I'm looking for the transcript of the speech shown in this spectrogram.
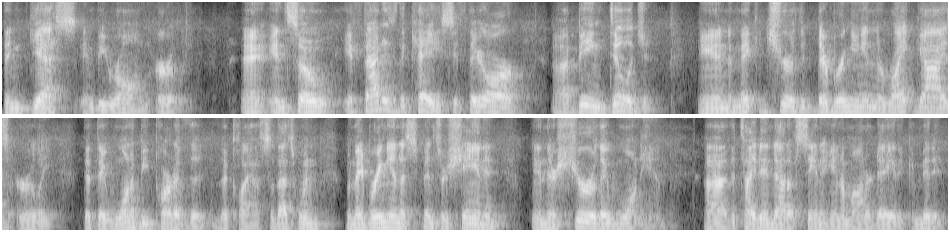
than guess and be wrong early. And, and so, if that is the case, if they are uh, being diligent and making sure that they're bringing in the right guys early, that they want to be part of the, the class. So that's when when they bring in a Spencer Shannon and they're sure they want him, uh, the tight end out of Santa Ana Mater Dei that committed.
